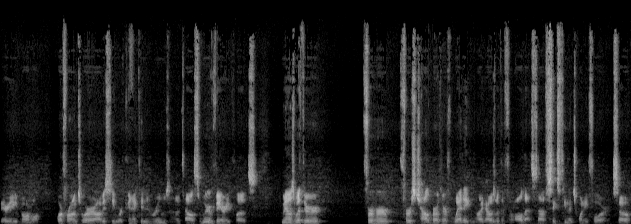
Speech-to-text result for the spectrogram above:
very normal. Or if we're on tour, obviously we're connected in rooms and hotels, so we're very close. I mean, I was with her for her first childbirth, her wedding. Like I was with her for all that stuff, 16 to 24. So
